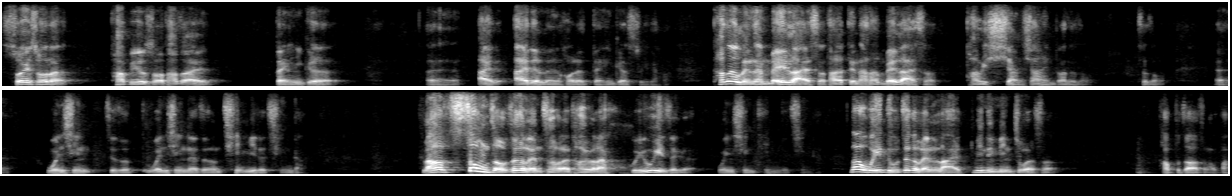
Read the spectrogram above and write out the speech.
所以说呢，他比如说他在等一个呃爱爱的人或者等一个谁的话，他这个人呢没来的时候，他在等他他没来的时候，他会想象很多这种这种呃温馨就是温馨的这种亲密的情感，然后送走这个人之后呢，他又来回味这个。温馨甜蜜的情感，那唯独这个人来命令命做的时候，他不知道怎么办，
